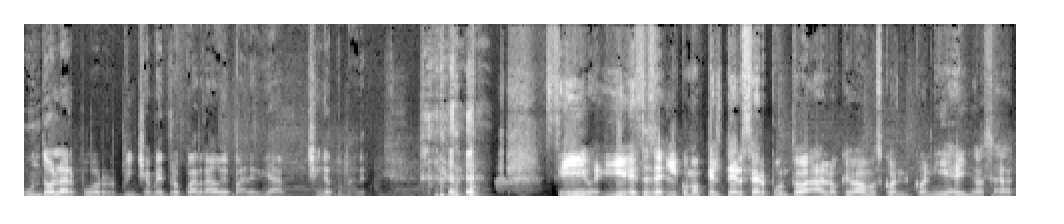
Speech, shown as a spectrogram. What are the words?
un dólar por pinche metro cuadrado de pared, ya, chinga tu madre. Sí, güey, y este es el, como que el tercer punto a lo que vamos con, con EA, o sea,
